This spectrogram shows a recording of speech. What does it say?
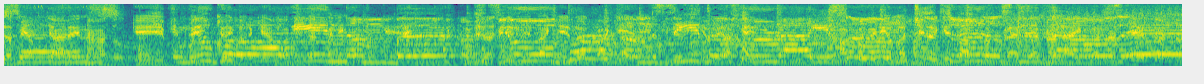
guys हम जा रहे नहा धो के पूरे एंजॉय करके हम अभी घर पे निकल चुके हैं तो अभी रास्ते में बाकी लोग बाकी by them to see हैं। the आपको वीडियो अच्छी लगी तो आप सब्सक्राइब करना लाइक करना शेयर करना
